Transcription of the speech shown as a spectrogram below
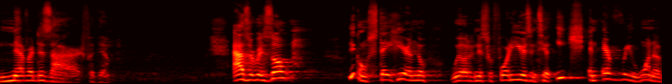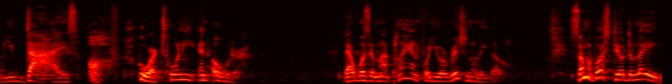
never desired for them. As a result, you're going to stay here in the wilderness for 40 years until each and every one of you dies off who are 20 and older. That wasn't my plan for you originally, though. Some of us still delayed.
